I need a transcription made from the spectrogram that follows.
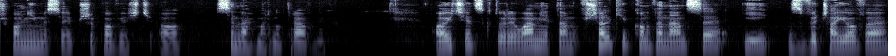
Przypomnijmy sobie przypowieść o synach marnotrawnych. Ojciec, który łamie tam wszelkie konwenanse i zwyczajowe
